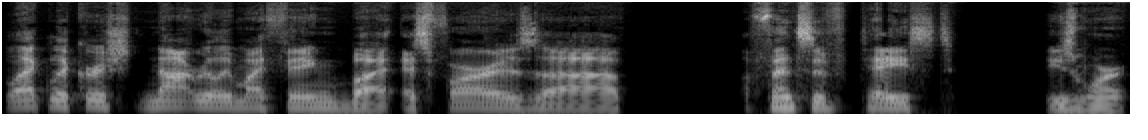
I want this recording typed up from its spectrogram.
black licorice not really my thing, but as far as uh offensive taste, these weren't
